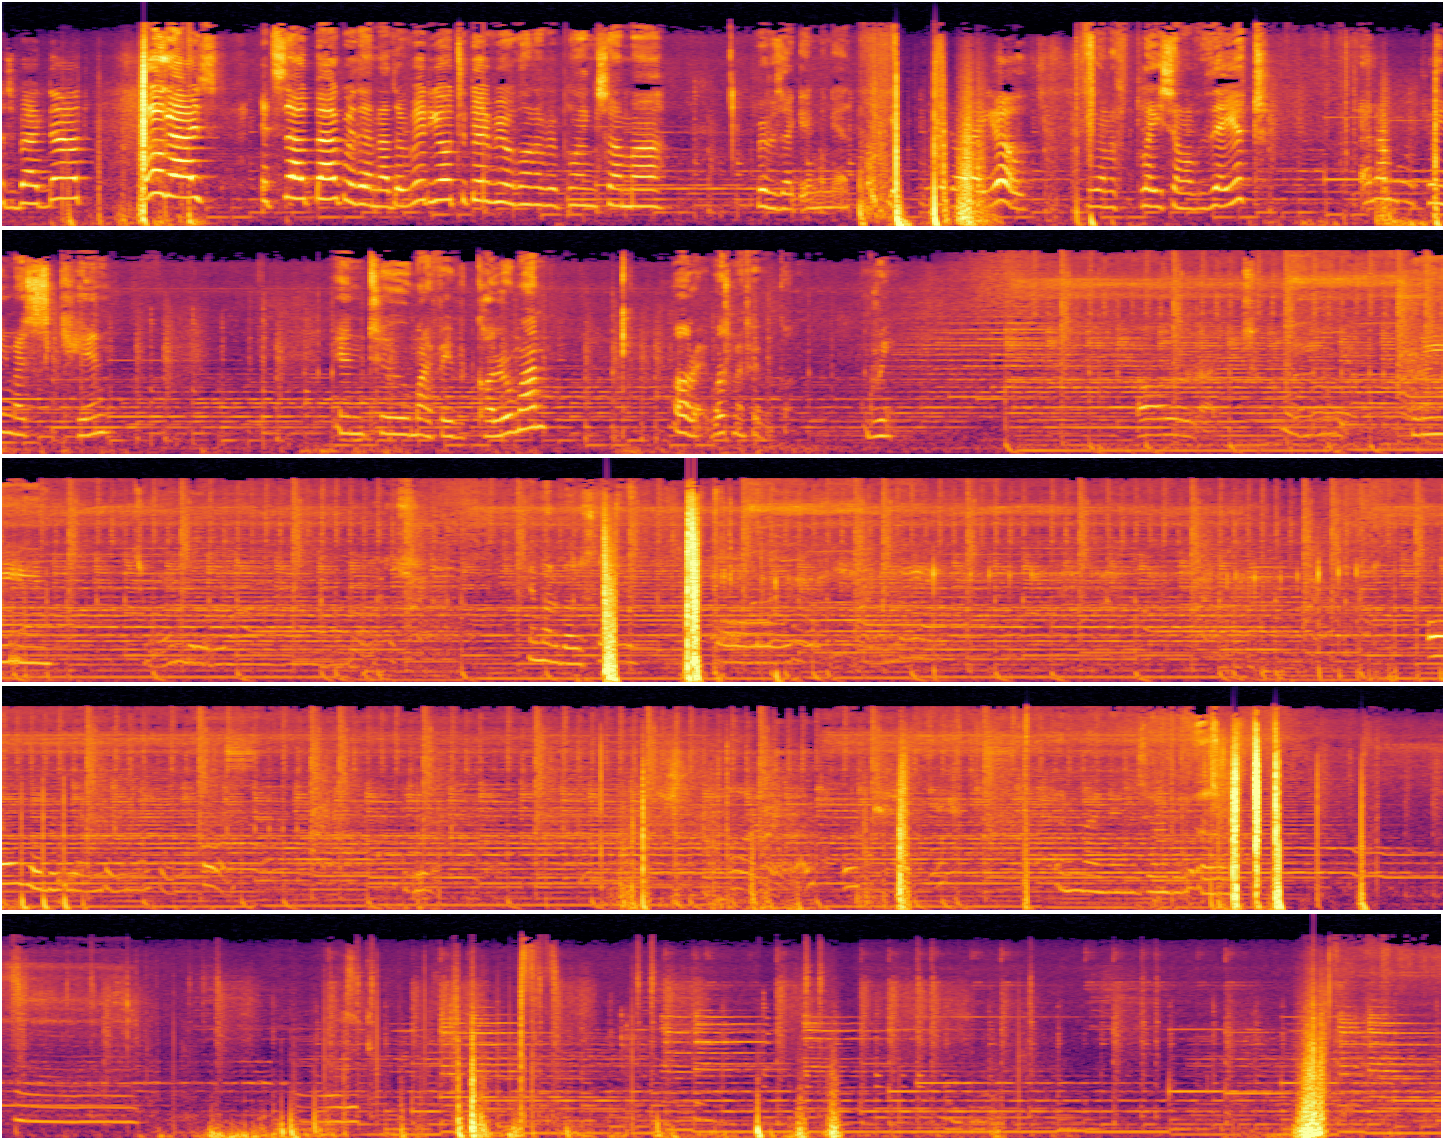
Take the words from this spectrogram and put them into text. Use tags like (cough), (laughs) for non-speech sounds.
it's out. Hello guys, it's South back with another video. Today we are gonna be playing some uh Riverside game again. We're gonna play some of that. And I'm gonna change my skin into my favorite color one. Alright, what's my favorite color? Green. Alright. Green. I'm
